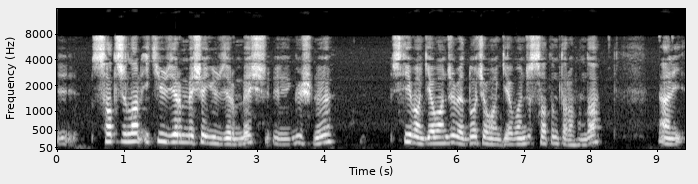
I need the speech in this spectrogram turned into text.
e, satıcılar 225'e 125 e, güçlü. Citibank yabancı ve Deutsche Bank yabancı satım tarafında. Yani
